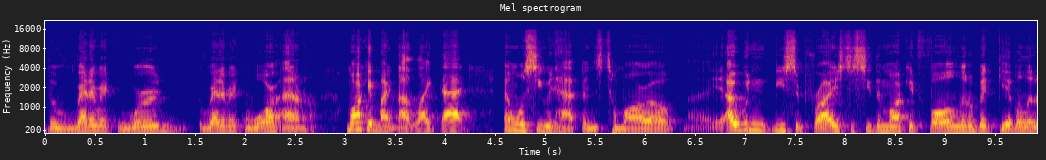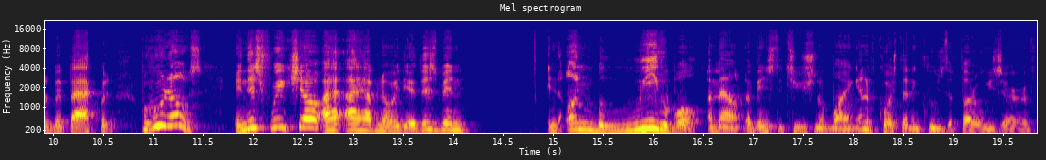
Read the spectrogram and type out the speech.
the rhetoric word, rhetoric war. I don't know. Market might not like that. And we'll see what happens tomorrow. I wouldn't be surprised to see the market fall a little bit, give a little bit back. But, but who knows? In this freak show, I, I have no idea. There's been an unbelievable amount of institutional buying. And of course, that includes the Federal Reserve.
